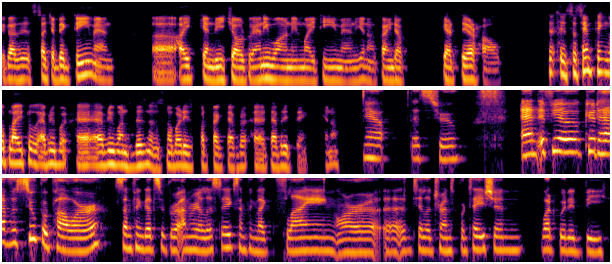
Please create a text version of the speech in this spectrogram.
because it's such a big team and uh, I can reach out to anyone in my team and you know kind of get their help. It's the same thing apply to everybody, everyone's business. Nobody's perfect at everything, you know. Yeah, that's true. And if you could have a superpower, something that's super unrealistic, something like flying or uh, teletransportation, what would it be?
